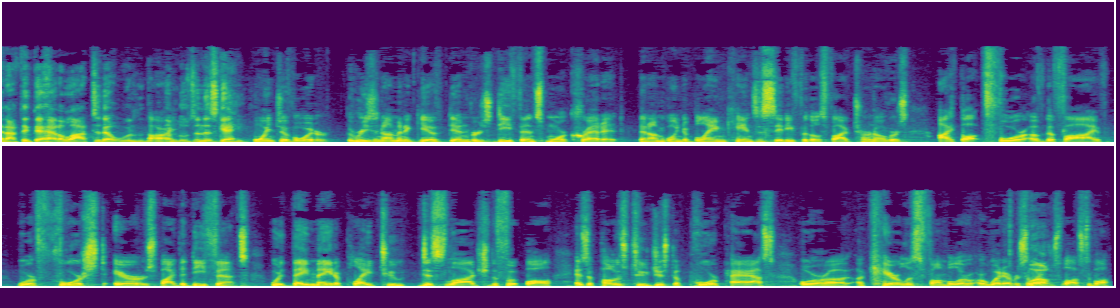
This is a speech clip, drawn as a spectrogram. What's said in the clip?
and I think they had a lot to do with them right. losing this game. Point of order. The reason I'm going to give Denver's defense more credit than I'm going to blame Kansas City for those five turnovers, I thought four of the five were forced errors by the defense, where they made a play to dislodge the football as opposed to just a poor pass or a, a careless fumble or, or whatever. Somebody Well- just lost the ball.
